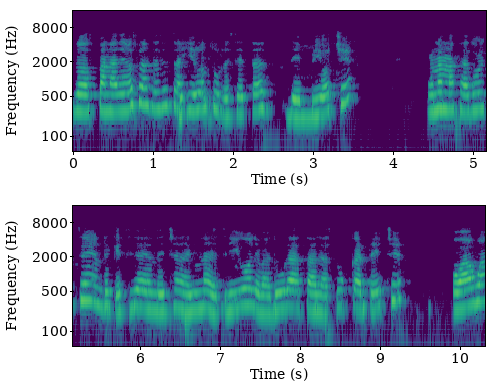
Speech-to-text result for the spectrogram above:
Los panaderos franceses trajeron sus recetas de brioche, una masa dulce enriquecida de leche de harina de trigo, levadura, sal, azúcar, leche, o agua,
